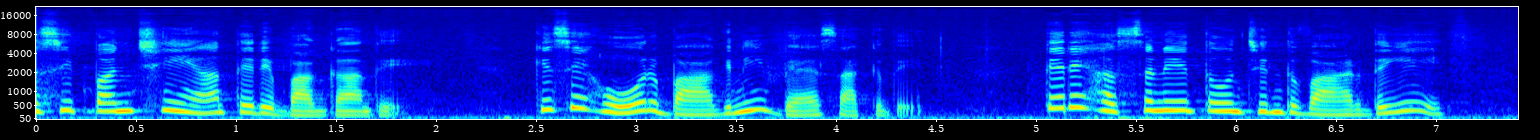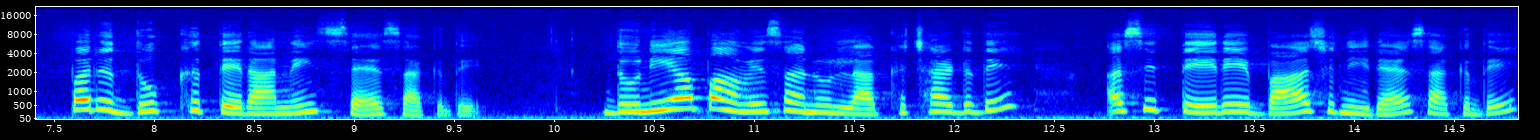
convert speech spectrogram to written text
ਅਸੀਂ ਪੰਛੀ ਆਂ ਤੇਰੇ ਬਾਗਾਂ ਦੇ। ਕਿਸੇ ਹੋਰ ਬਾਗ ਨਹੀਂ ਬਹਿ ਸਕਦੇ। ਤੇਰੇ ਹੱਸਣੇ ਤੋਂ ਜਿੰਦ ਵਾਰ ਦਈਏ, ਪਰ ਦੁੱਖ ਤੇਰਾ ਨਹੀਂ ਸਹਿ ਸਕਦੇ। ਦੁਨੀਆ ਭਾਵੇਂ ਸਾਨੂੰ ਲੱਖ ਛੱਡ ਦੇ, ਅਸੀਂ ਤੇਰੇ ਬਾਝ ਨਹੀਂ ਰਹਿ ਸਕਦੇ।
